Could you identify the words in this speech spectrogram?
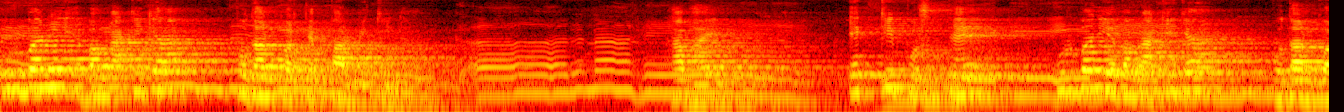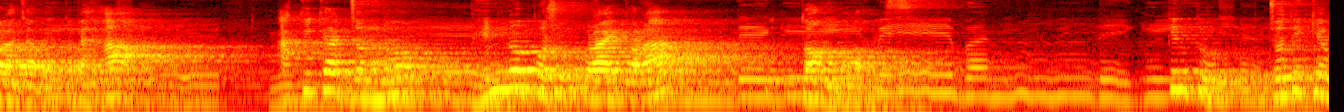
কুরবানি এবং আকিকা প্রদান করতে পারবে কিনা? হ্যাঁ ভাই, একটি পশুতে কুরবানি এবং আকিকা প্রদান করা যাবে। তবে হা আকিকার জন্য ভিন্ন পশু ক্রয় করা উত্তম কিন্তু যদি কেউ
